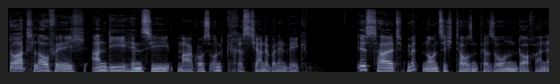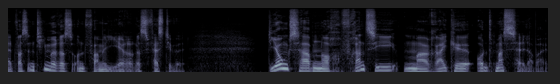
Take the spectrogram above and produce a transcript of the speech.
Dort laufe ich Andi, Hinzi, Markus und Christian über den Weg. Ist halt mit 90.000 Personen doch ein etwas intimeres und familiäreres Festival. Die Jungs haben noch Franzi, Mareike und Marcel dabei.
